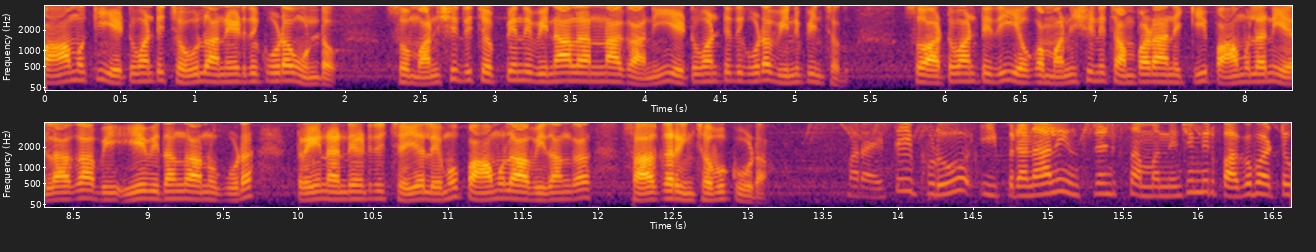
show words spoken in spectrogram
పాముకి ఎటువంటి చెవులు అనేది కూడా ఉండవు. సో మనిషిది చెప్పింది వినాలన్నా కానీ ఎటువంటిది కూడా వినిపించదు. సో అటువంటిది ఒక మనిషిని చంపడానికి పాములని ఎలాగా ఏ విధంగానూ కూడా ట్రైన్ అనేది చేయలేము. పాములు ఆ విధంగా సహకరించవు కూడా. మరి అయితే ఇప్పుడు ఈ ప్రణాళి ఇన్సిడెంట్కి సంబంధించి మీరు పగబట్టు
